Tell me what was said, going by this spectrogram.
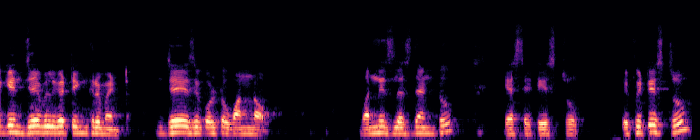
again j will get increment. J is equal to 1 now. 1 is less than 2 yes it is true. If it is true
